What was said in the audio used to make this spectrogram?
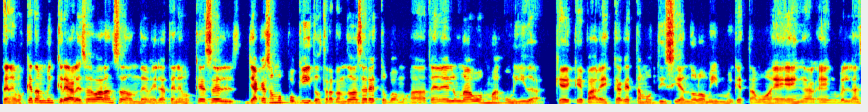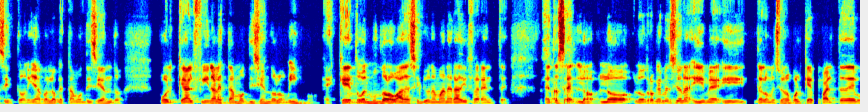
tenemos que también crear esa balanza donde, mira, tenemos que ser, ya que somos poquitos tratando de hacer esto, vamos a tener una voz más unida, que, que parezca que estamos diciendo lo mismo y que estamos en, en, ¿verdad? en sintonía con lo que estamos diciendo, porque al final estamos diciendo lo mismo, es que todo el mundo lo va a decir de una manera diferente. Entonces, lo, lo, lo, otro que menciona, y, me, y te lo menciono porque parte de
